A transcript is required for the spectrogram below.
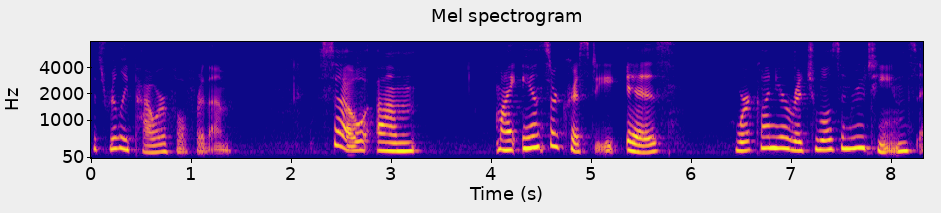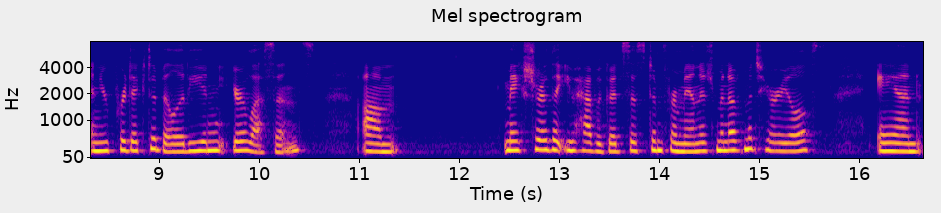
it's really powerful for them. So, um, my answer, Christy, is work on your rituals and routines and your predictability in your lessons. Um, make sure that you have a good system for management of materials and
